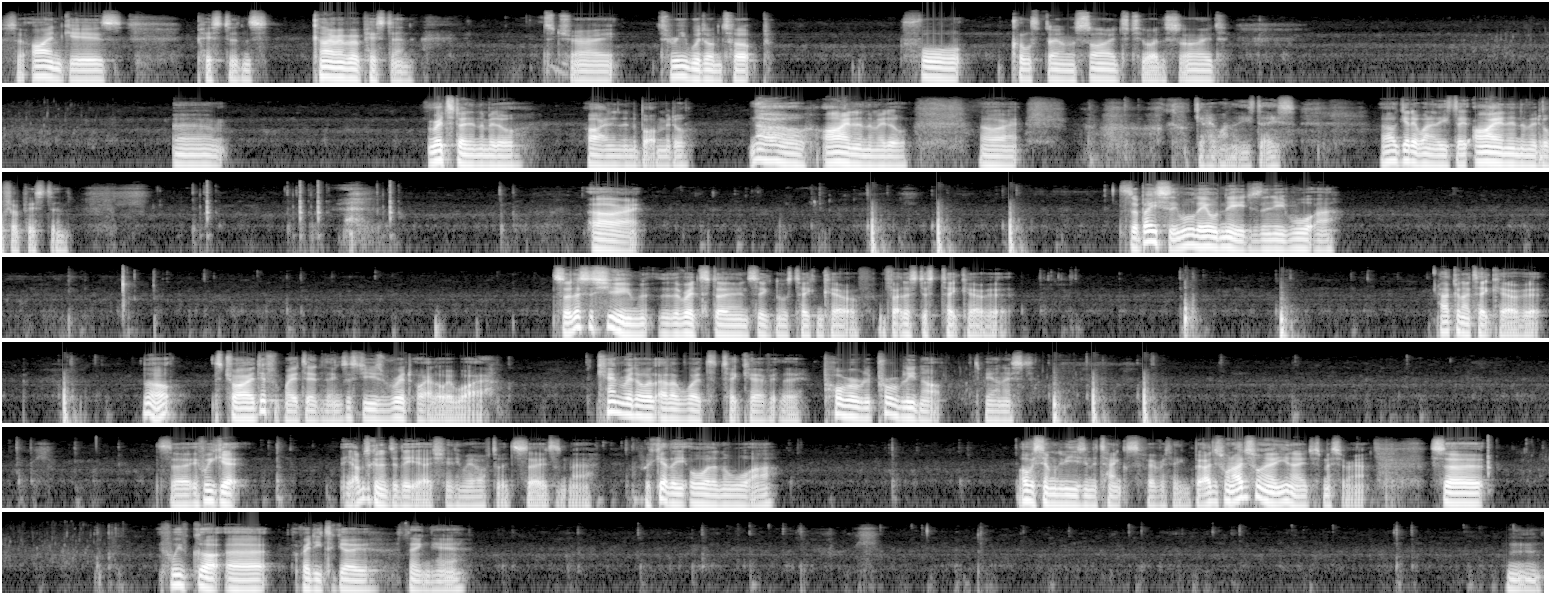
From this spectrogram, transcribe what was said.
So iron gears, pistons. Can I remember a piston? Let's try three wood on top, four cobblestone on the sides, to either side. Um, redstone in the middle, iron in the bottom middle. No, iron in the middle. All right, I'll get it one of these days. I'll get it one of these days. Iron in the middle for piston. All right. So basically, all they all need is they need water. So let's assume that the redstone signal is taken care of. In fact, let's just take care of it. How can I take care of it? Well, let's try a different way of doing things. Let's use red alloy wire. Can red alloy wire take care of it though? Probably, probably not, to be honest. So if we get, yeah, I'm just going to delete it actually anyway afterwards, so it doesn't matter. If we get the oil and the water, obviously I'm going to be using the tanks for everything, but I just want, I just want to, you know, just mess around. So if we've got a ready to go thing here, Hmm.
